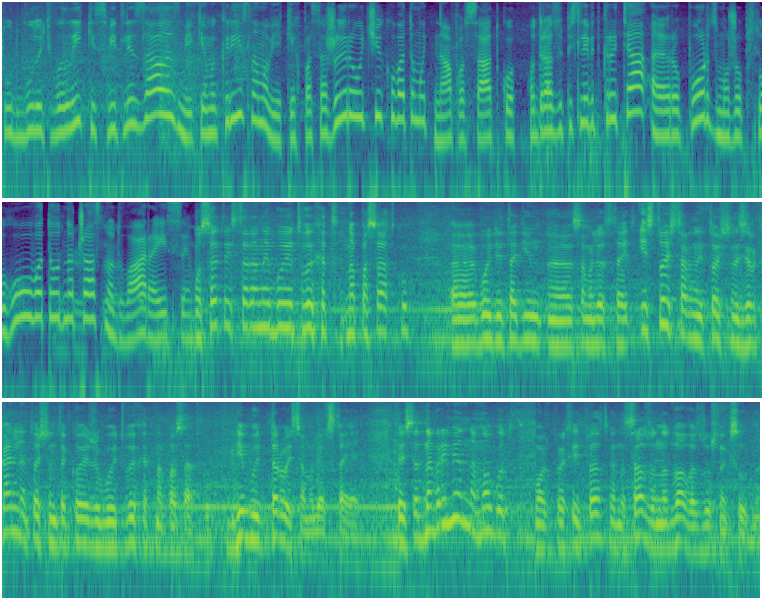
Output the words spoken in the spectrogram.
тут будуть великі світлі зали з м'якими кріслами, в яких пасажири очікуватимуть на посадку. Одразу після відкриття аеропорт зможе обслуговувати одночасно два рейси. С этой стороны будет выход на посадку, э, будет один э, самолет стоять, и с той стороны точно зеркально, точно такой же будет выход на посадку, где будет второй самолет стоять. То есть одновременно могут, может просить посадку сразу на два воздушных судна.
